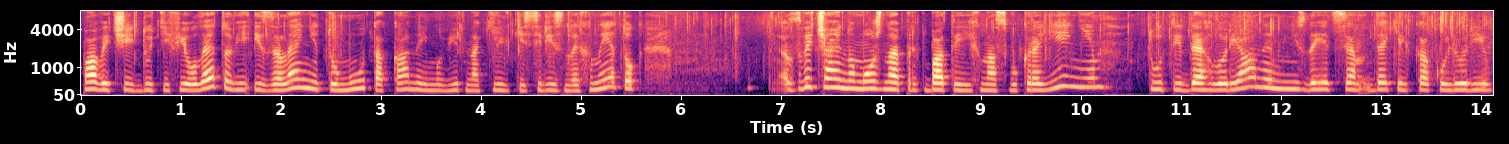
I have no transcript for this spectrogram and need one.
Павичі йдуть і фіолетові, і зелені, тому така неймовірна кількість різних ниток. Звичайно, можна придбати їх нас в Україні. тут іде глоріани, мені здається, декілька кольорів.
